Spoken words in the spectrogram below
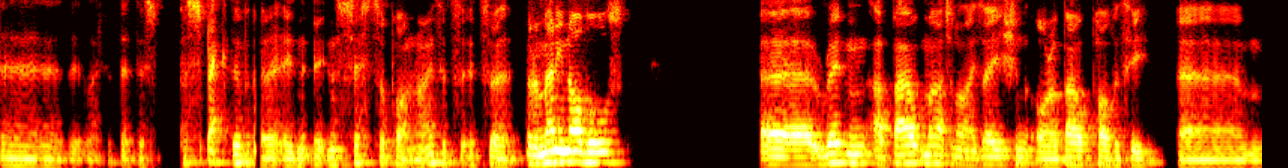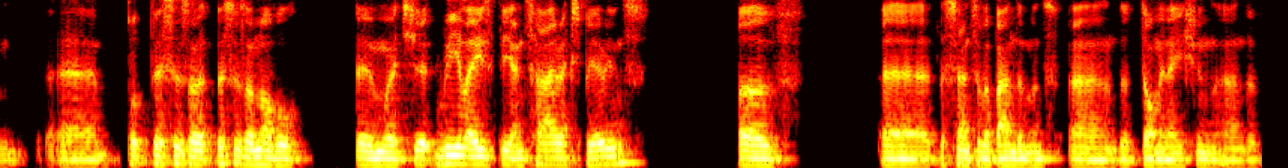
uh, the, the this perspective that it, it, insists upon. Right? It's it's a there are many novels uh, written about marginalization or about poverty, um, uh, but this is a this is a novel in which it relays the entire experience of uh, the sense of abandonment and of domination and of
